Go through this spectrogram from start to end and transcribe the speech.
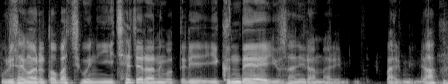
우리 생활을 떠받치고 있는 이 체제라는 것들이 이 근대의 유산이란 말이, 말입니다. 음.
